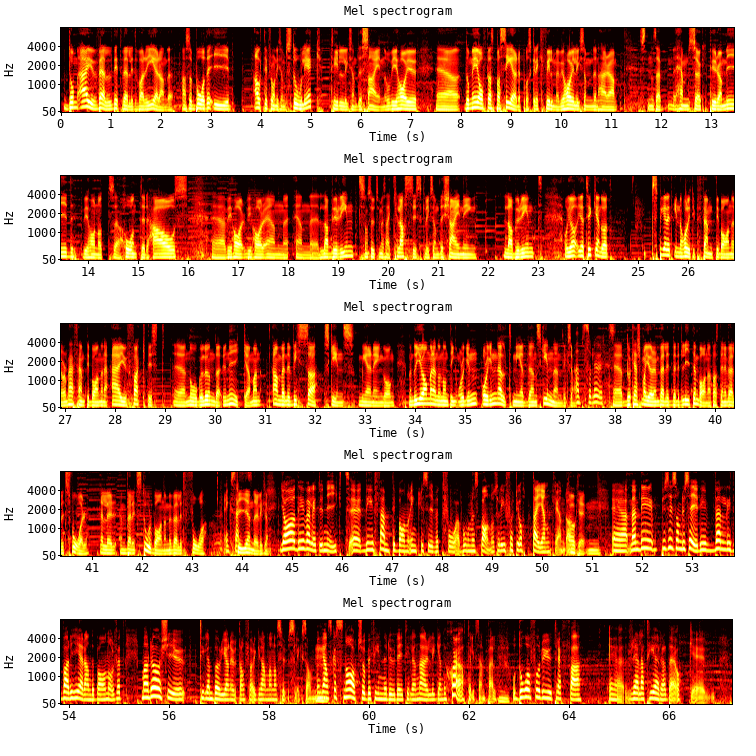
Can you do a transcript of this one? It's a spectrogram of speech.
de är ju väldigt, väldigt varierande. Alltså både i allt ifrån liksom storlek till liksom design. Och vi har ju... Eh, de är ju oftast baserade på skräckfilmer. Vi har ju liksom den här... Eh, så här hemsökt pyramid. Vi har något så haunted house. Eh, vi har, vi har en, en labyrint som ser ut som en sån här klassisk liksom The Shining labyrint. Och jag, jag tycker ändå att spelet innehåller typ 50 banor och de här 50 banorna är ju faktiskt eh, någorlunda unika. Man använder vissa skins mer än en gång. Men då gör man ändå någonting origin originellt med den skinnen liksom. Absolut. Eh, då kanske man gör en väldigt, väldigt liten bana fast den är väldigt svår. Eller en väldigt stor bana med väldigt få Exakt. fiender liksom. Ja, det är väldigt unikt. Eh, Det är 50 banor inklusive två bonusbanor, så det är 48 egentligen då. Okej. mm. Eh, Men det är precis som du säger, det är väldigt varierande banor. För att man rör sig ju till en början utanför grannarnas hus liksom. Men Mm. ganska snart så befinner du dig till en närliggande sjö till exempel. Mm. Och då får du ju träffa eh, relaterade och eh,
